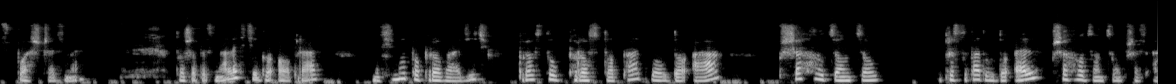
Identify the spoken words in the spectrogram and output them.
z płaszczyzny, to żeby znaleźć jego obraz, musimy poprowadzić prostą prostopadłą do A, przechodzącą, prostopadłą do L, przechodzącą przez A.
